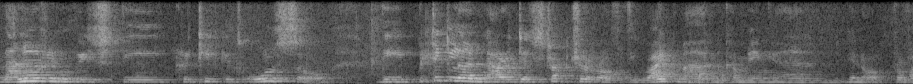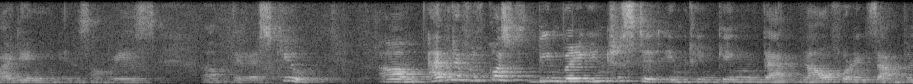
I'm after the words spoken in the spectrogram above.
manner in which the critique is also the particular narrative structure of the white man coming and you know providing in some ways um, the rescue. Um, I would have, of course, been very interested in thinking that now, for example,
